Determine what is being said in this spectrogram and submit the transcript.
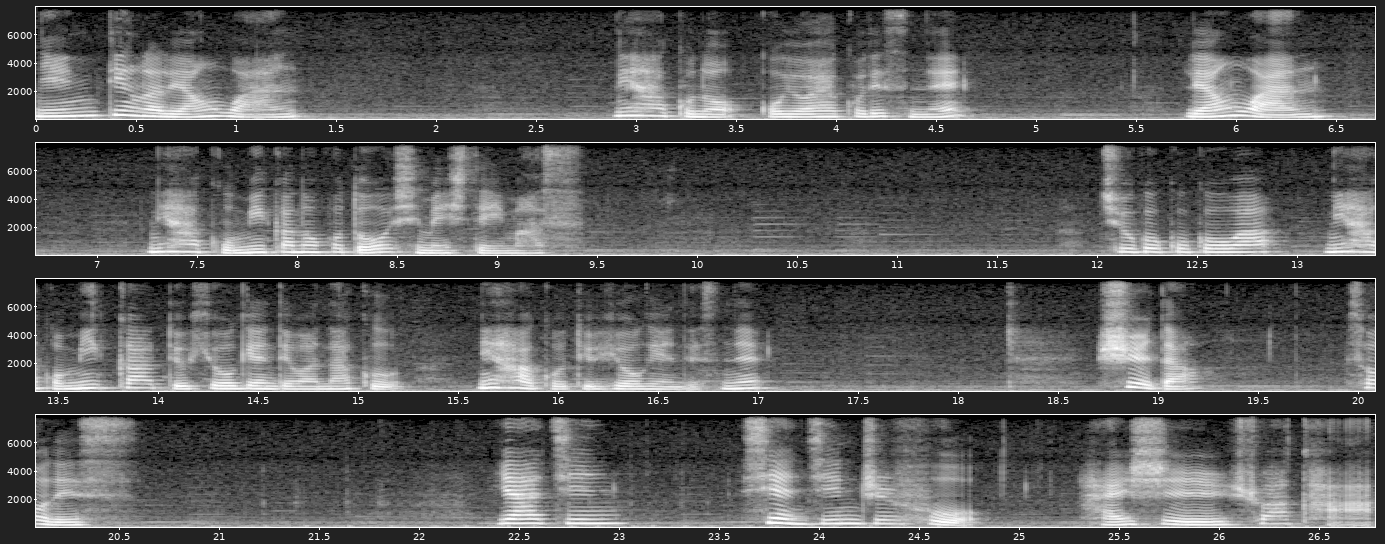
您订了两晚。2泊のご予約ですね。两晚、2泊3日のことを示しています。中国語は2泊3日という表現ではなく、2泊という表現ですね。是的、そうです。押金、現金支付还是刷卡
